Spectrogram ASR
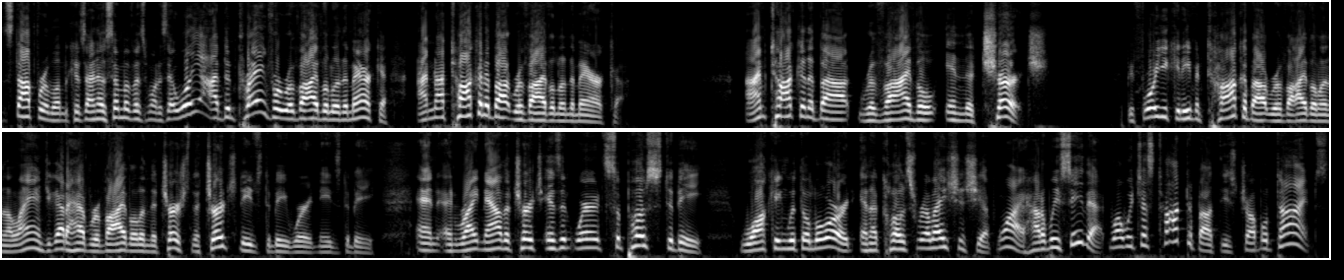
stop for a moment because I know some of us want to say, well, yeah, I've been praying for revival in America. I'm not talking about revival in America. I'm talking about revival in the church. Before you can even talk about revival in the land, you got to have revival in the church. The church needs to be where it needs to be. And and right now the church isn't where it's supposed to be, walking with the Lord in a close relationship. Why? How do we see that? Well, we just talked about these troubled times.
